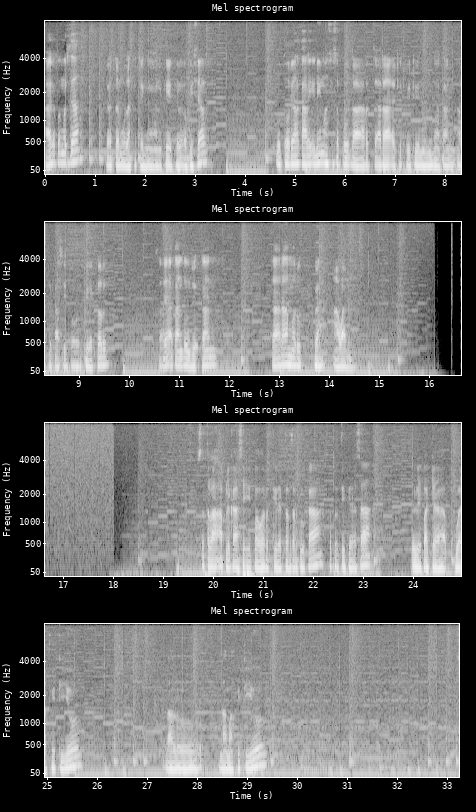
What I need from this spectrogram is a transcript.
Halo pemirsa, ketemu lagi dengan Kidil Official. Tutorial kali ini masih seputar cara edit video menggunakan aplikasi Power Director. Saya akan tunjukkan cara merubah awan. Setelah aplikasi Power Director terbuka, seperti biasa, pilih pada buat video, lalu nama video,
